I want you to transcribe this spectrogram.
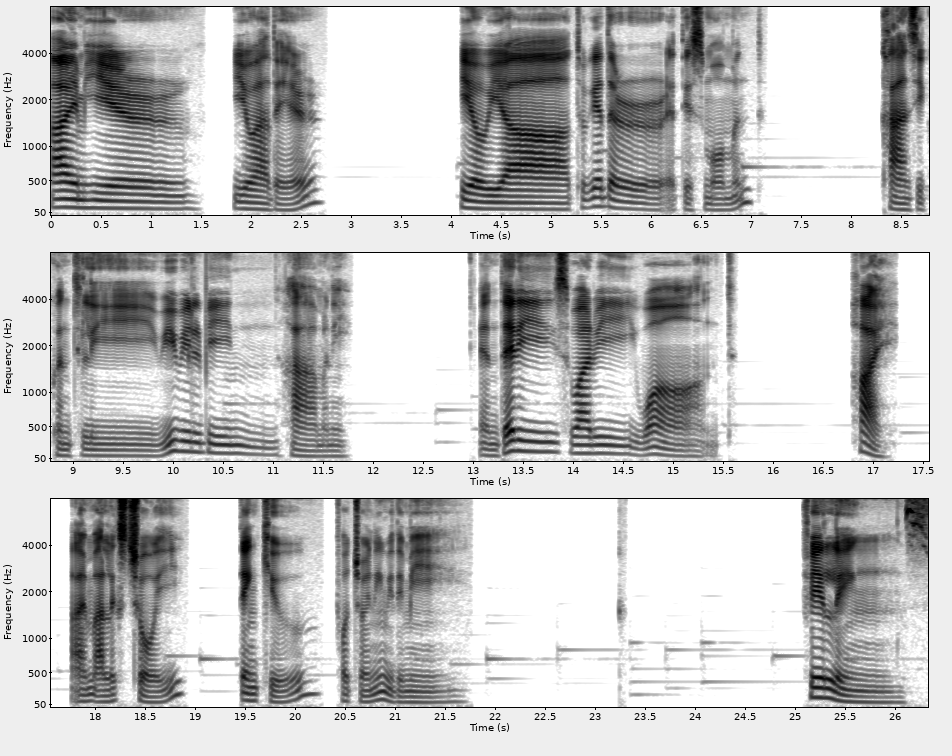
I'm here. You are there. Here we are together at this moment. Consequently, we will be in harmony. And that is what we want. Hi, I'm Alex Choi. Thank you for joining with me. Feelings.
